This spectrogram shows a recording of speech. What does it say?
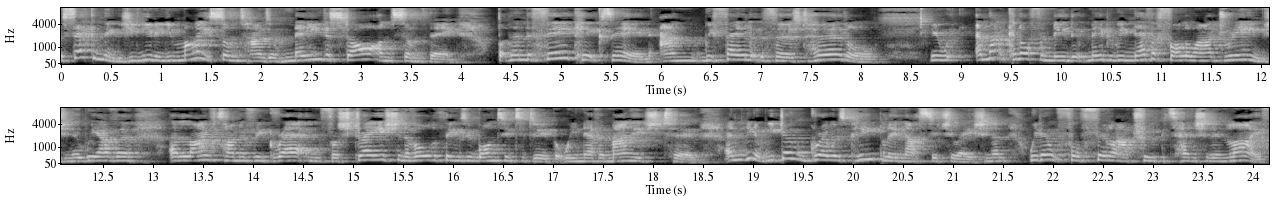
The second thing is you, you know you might sometimes have made a start on something, but then the fear kicks in and we fail at the first hurdle. You know, and that can often mean that maybe we never follow our dreams. You know, we have a, a lifetime of regret and frustration of all the things we wanted to do, but we never managed to. And, you know, we don't grow as people in that situation and we don't fulfill our true potential in life.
